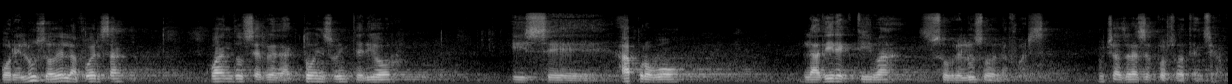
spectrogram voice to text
por el uso de la fuerza cuando se redactó en su interior y se aprobó la directiva sobre el uso de la fuerza. Muchas gracias por su atención.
